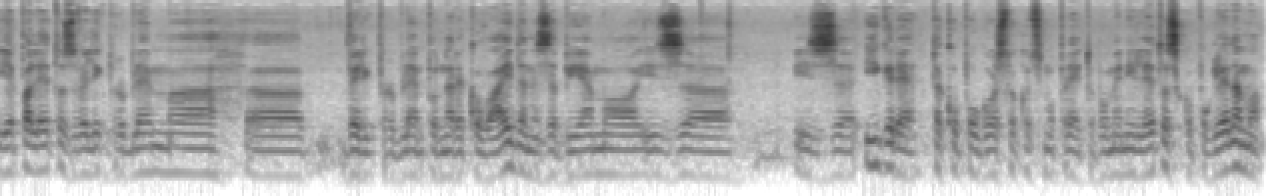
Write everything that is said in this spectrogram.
Je pa letos velik problem, velik problem pod narekovaj, da ne zabijamo iz, iz igre tako pogosto, kot smo prej. To pomeni letos, ko pogledamo,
